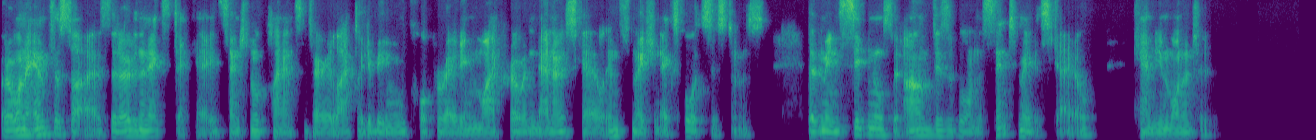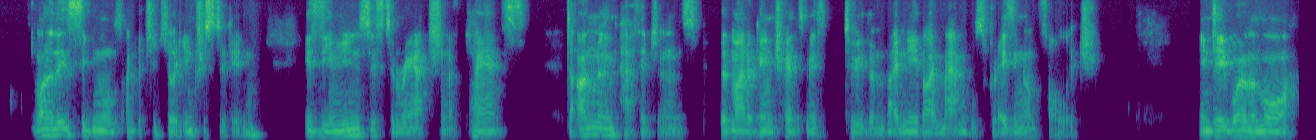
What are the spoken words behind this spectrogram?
but I want to emphasize that over the next decade, sentinel plants are very likely to be incorporating micro and nanoscale information export systems. That means signals that aren't visible on the centimeter scale can be monitored. One of these signals I'm particularly interested in is the immune system reaction of plants to unknown pathogens that might have been transmitted to them by nearby mammals grazing on foliage. Indeed, one of the more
